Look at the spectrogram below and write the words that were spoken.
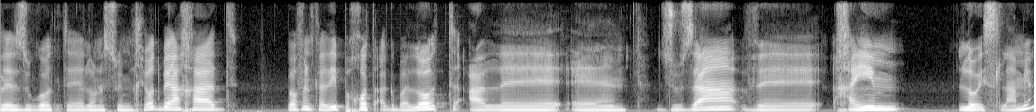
לזוגות אה, לא נשואים לחיות ביחד, באופן כללי פחות הגבלות על אה, תזוזה וחיים לא אסלאמיים.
